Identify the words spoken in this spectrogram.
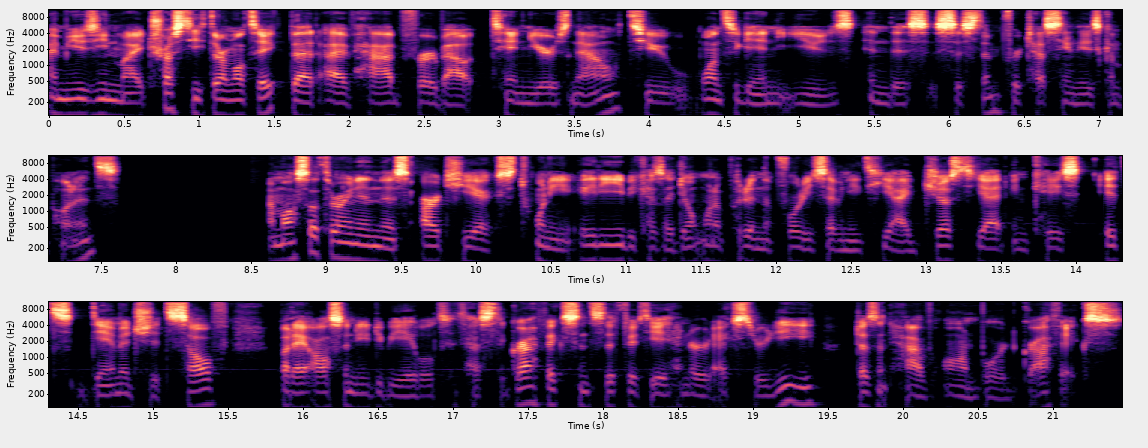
I'm using my trusty Thermaltake that I've had for about 10 years now to once again use in this system for testing these components. I'm also throwing in this RTX 2080 because I don't want to put in the 4070 Ti just yet in case it's damaged itself, but I also need to be able to test the graphics since the 5800 X3D doesn't have onboard graphics.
